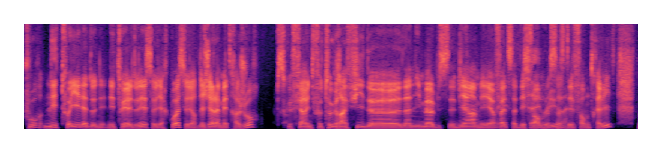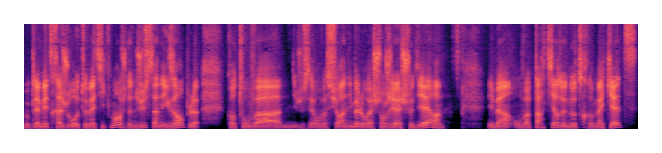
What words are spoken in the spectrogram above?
pour nettoyer la donnée. Nettoyer la donnée, ça veut dire quoi? Ça veut dire déjà la mettre à jour, parce que faire une photographie d'un immeuble, c'est bien, mais en fait, ça déforme, ça, se déforme très vite. Donc, la mettre à jour automatiquement. Je donne juste un exemple. Quand on va, je sais, on va sur un immeuble, on va changer la chaudière. Eh ben, on va partir de notre maquette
